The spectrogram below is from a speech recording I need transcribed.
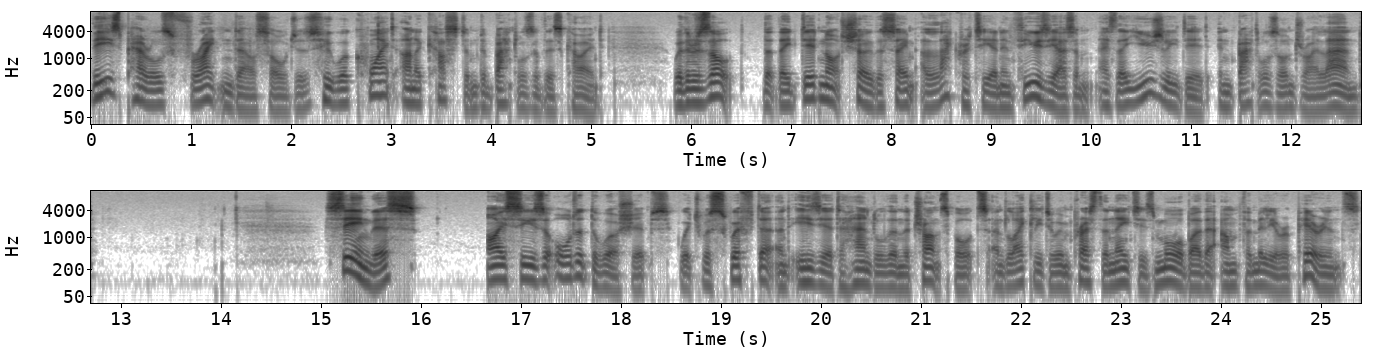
These perils frightened our soldiers, who were quite unaccustomed to battles of this kind, with the result that they did not show the same alacrity and enthusiasm as they usually did in battles on dry land. Seeing this, I, Caesar, ordered the warships, which were swifter and easier to handle than the transports and likely to impress the natives more by their unfamiliar appearance,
